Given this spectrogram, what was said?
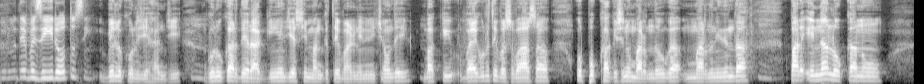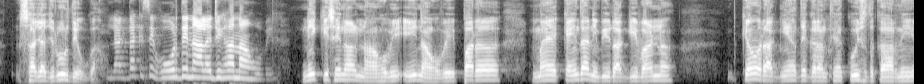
ਗੁਰੂ ਦੇ ਵਜ਼ੀਰ ਹੋ ਤੁਸੀਂ? ਬਿਲਕੁਲ ਜੀ ਹਾਂਜੀ ਗੁਰੂ ਘਰ ਦੇ ਰਾਗੀ ਹਾਂ ਜੀ ਅਸੀਂ ਮੰਗਤੇ ਬਣਨੇ ਨਹੀਂ ਚਾਹੁੰਦੇ। ਬਾਕੀ ਵਾਹਿਗੁਰੂ ਤੇ ਵਿਸ਼ਵਾਸ ਆ ਉਹ ਭੁੱਖਾ ਕਿਸੇ ਨੂੰ ਮਰਨ ਦਊਗਾ ਮਰਨ ਨਹੀਂ ਦਿੰਦਾ। ਪਰ ਇਹਨਾਂ ਲੋਕਾਂ ਨੂੰ ਸਜ਼ਾ ਜ਼ਰੂਰ ਦੇਊਗਾ। ਲੱਗਦਾ ਕਿਸੇ ਹੋਰ ਦੇ ਨਾਲ ਅਜਿਹਾ ਨਾ ਹੋਵੇ। ਨਹੀਂ ਕਿਸੇ ਨਾਲ ਨਾ ਹੋਵੇ ਇਹ ਨਾ ਹੋਵੇ ਪਰ ਮੈਂ ਕਹਿੰਦਾ ਨਹੀਂ ਵੀ ਰਾਗੀ ਬਣਨ। ਕਿਉਂ? ਰਾਗੀਆਂ ਤੇ ਗ੍ਰੰਥੀਆਂ ਕੋਈ ਸਤਿਕਾਰ ਨਹੀਂ।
